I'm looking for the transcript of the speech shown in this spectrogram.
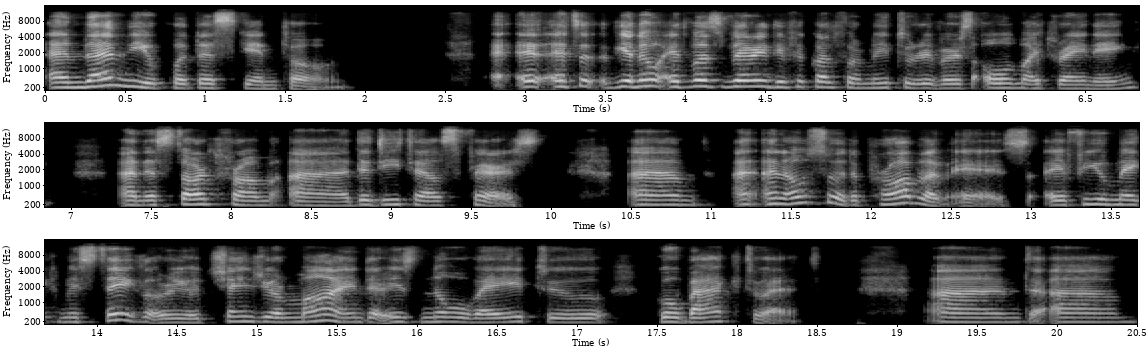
And then you put the skin tone. It, it's, you know, it was very difficult for me to reverse all my training and start from uh, the details first. Um, and, also the problem is if you make mistakes or you change your mind, there is no way to go back to it. And um,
